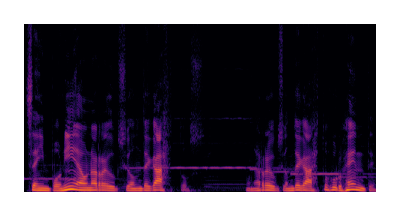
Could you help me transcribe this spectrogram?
Se imponía una reducción de gastos, una reducción de gastos urgente.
